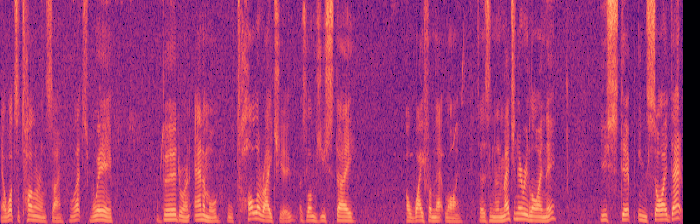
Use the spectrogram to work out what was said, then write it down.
Now what's a tolerance zone? Well that's where a bird or an animal will tolerate you as long as you stay away from that line. So there's an imaginary line there you step inside that,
